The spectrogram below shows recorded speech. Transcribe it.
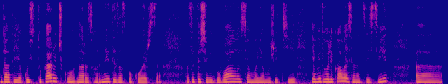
дати якусь цукерочку, нараз горнити, заспокоїшся. Оце те, що відбувалося в моєму житті. Я відволікалася на цей світ, е,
